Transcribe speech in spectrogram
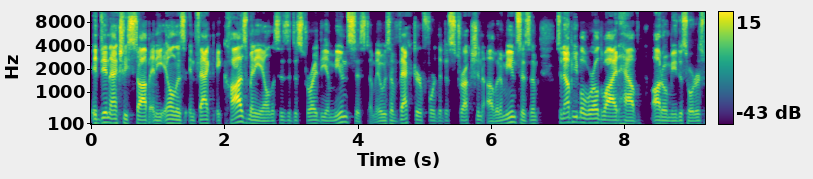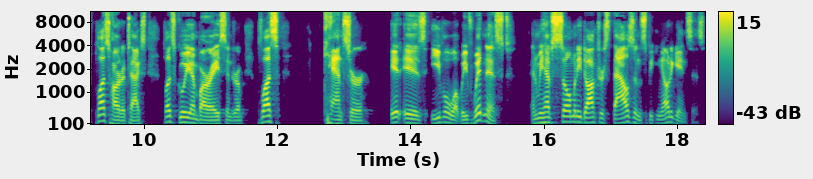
it didn't actually stop any illness. In fact, it caused many illnesses. It destroyed the immune system. It was a vector for the destruction of an immune system. So now people worldwide have autoimmune disorders, plus heart attacks, plus Guillain Barre syndrome, plus cancer. It is evil what we've witnessed. And we have so many doctors, thousands speaking out against this.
